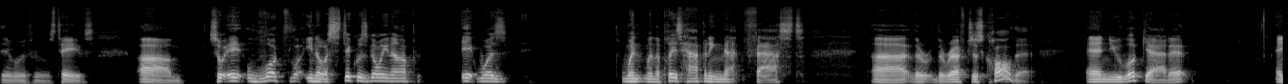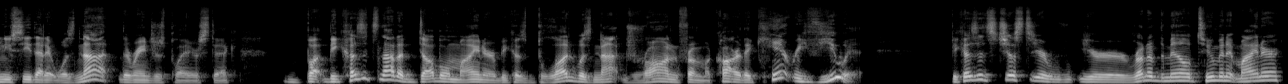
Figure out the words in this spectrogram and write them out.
was, it was Toews Um, so it looked like you know a stick was going up. It was when when the play's happening that fast. Uh, the the ref just called it, and you look at it, and you see that it was not the Rangers player stick, but because it's not a double minor, because blood was not drawn from Makar, they can't review it because it's just your your run of the mill two minute minor.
